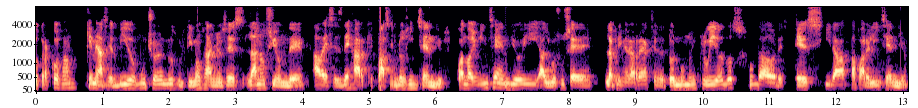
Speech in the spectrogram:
Otra cosa que me ha servido mucho en los últimos años es la noción de a veces dejar que pasen los incendios. Cuando hay un incendio y algo sucede, la primera reacción de todo el mundo, incluidos los fundadores, es ir a tapar el incendio,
